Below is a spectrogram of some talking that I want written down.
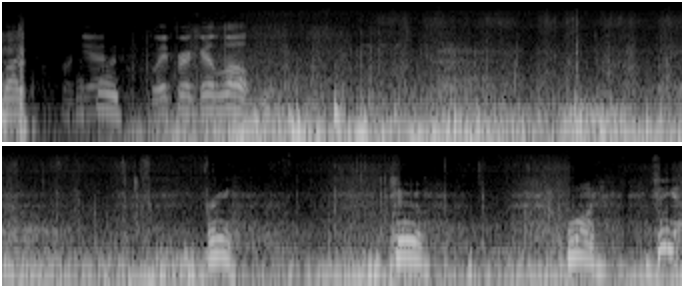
bud. Fuck Have yeah. fun. Wait for a good lull. Three, two, one. See ya.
